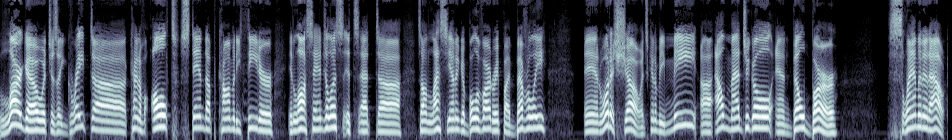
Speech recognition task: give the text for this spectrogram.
Largo, which is a great uh, kind of alt stand-up comedy theater in Los Angeles. It's at uh, it's on La Cienega Boulevard, right by Beverly. And what a show! It's going to be me, uh, Al Madrigal, and Bill Burr slamming it out.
